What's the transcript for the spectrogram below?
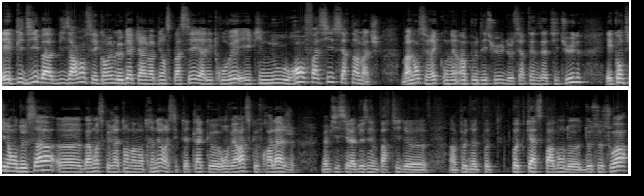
Et Pidgey, bah, bizarrement, c'est quand même le gars qui arrive à bien se placer, à les trouver et qui nous rend facile certains matchs. Maintenant, c'est vrai qu'on est un peu déçu de certaines attitudes. Et quand il est en deçà, euh, bah, moi, ce que j'attends d'un entraîneur, et c'est peut-être là qu'on verra ce que fera l'âge, même si c'est la deuxième partie de, un peu de notre pod- podcast pardon, de, de ce soir,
